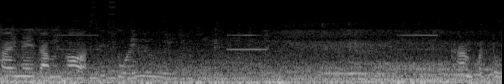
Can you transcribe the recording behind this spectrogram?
ภายในดำก็สวยๆเลย ข้างประตู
